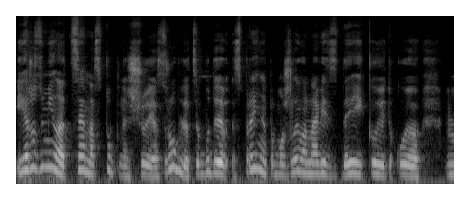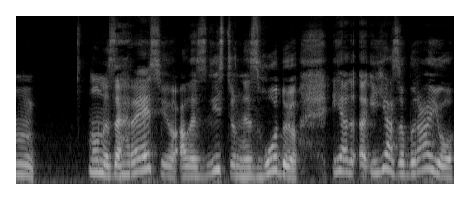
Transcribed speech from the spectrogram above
І я розуміла, це наступне, що я зроблю, це буде сприйнято, можливо, навіть з деякою такою. м, Ну, не з агресією, але злістю, незгодою. І я, і я забираю,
